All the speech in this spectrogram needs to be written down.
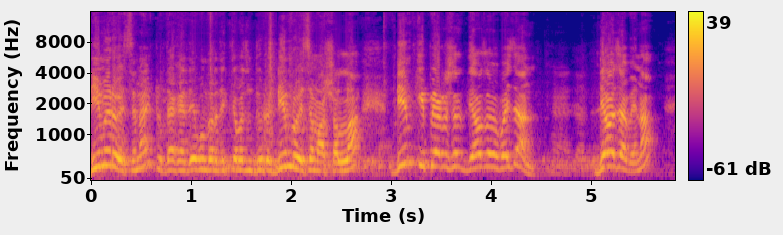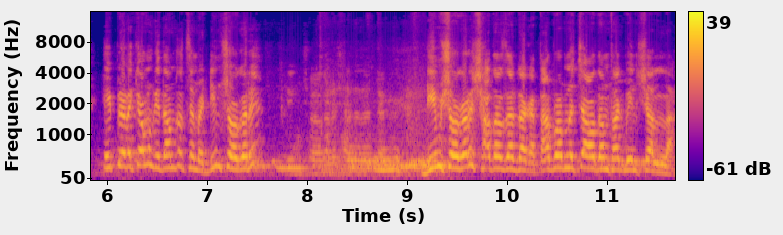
ডিমে রয়েছে না? একটু দেখা দিয়ে বন্ধুরা দেখতে পাচ্ছেন দুটো ডিম রয়েছে মার্শাল্লাহ ডিম কি পেয়ারের সাথে দেওয়া যাবে ভাইজান? দেওয়া যাবে না? এই পেয়ারটা কেমন কি দাম চাচ্ছেন ভাই? ডিম সহকারে? ডিম সহকারে সাত হাজার টাকা। তারপর আপনার চাওয়া দাম থাকবে ইনশাল্লাহ।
